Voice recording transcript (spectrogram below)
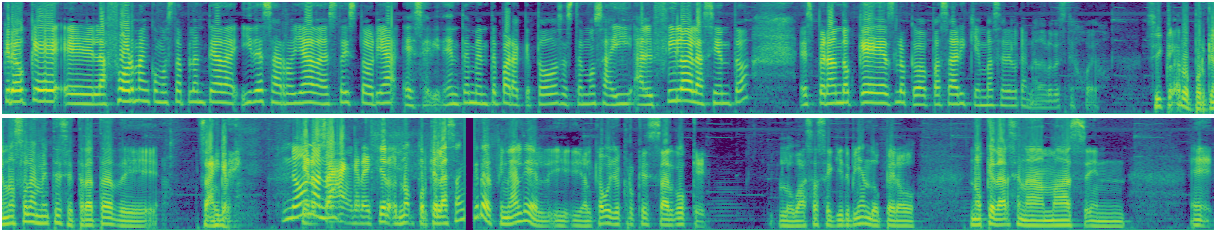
creo que eh, la forma en cómo está planteada y desarrollada esta historia es evidentemente para que todos estemos ahí al filo del asiento, esperando qué es lo que va a pasar y quién va a ser el ganador de este juego. Sí, claro, porque no solamente se trata de sangre. No, no, no. Sangre, quiero, no, porque la sangre al final y al cabo yo creo que es algo que lo vas a seguir viendo, pero no quedarse nada más en eh,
